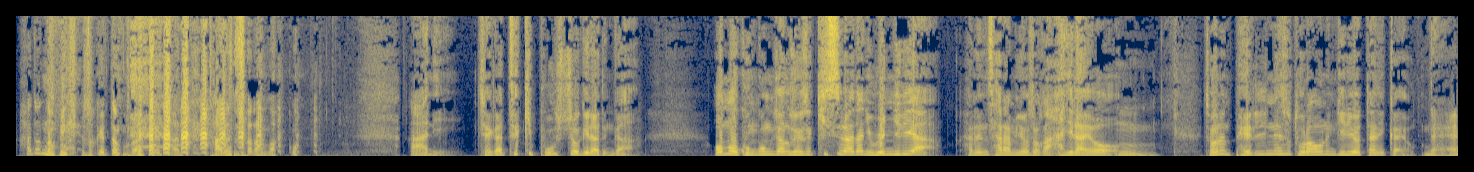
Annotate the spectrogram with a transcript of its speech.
하던 놈이 계속 했던 것 같아요. 다른, 다른 사람하고. 아니 제가 특히 보수적이라든가 어머 공공장소에서 키스를 하다니 웬일이야 하는 사람이어서가 아니라요. 음. 저는 베를린에서 돌아오는 길이었다니까요. 네.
